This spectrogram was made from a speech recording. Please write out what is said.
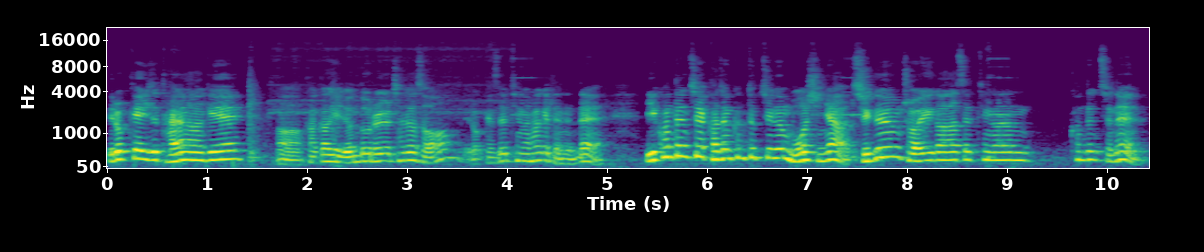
이렇게 이제 다양하게 어, 각각의 연도를 찾아서 이렇게 세팅을 하게 되는데 이 컨텐츠의 가장 큰 특징은 무엇이냐? 지금 저희가 세팅한 컨텐츠는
